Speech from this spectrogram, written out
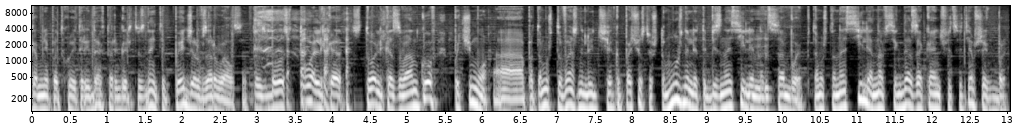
ко мне подходит редактор и говорит, вы знаете, пейджер взорвался. То есть было столько, столько звонков. Почему? А, потому что важно люди человека почувствовать, что можно ли это без насилия над собой. Потому что насилие, оно всегда заканчивается тем, что человек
